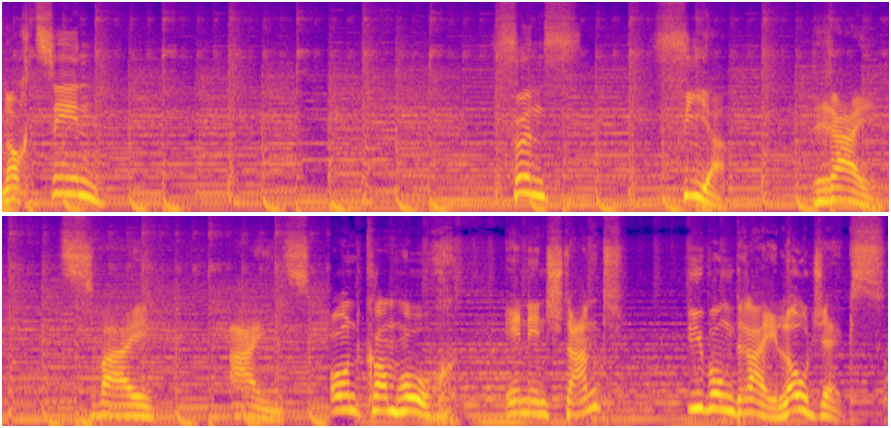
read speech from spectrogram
Noch 10, 5, 4, 3, 2, 1 und komm hoch in den Stand. Übung 3, Low Jacks.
